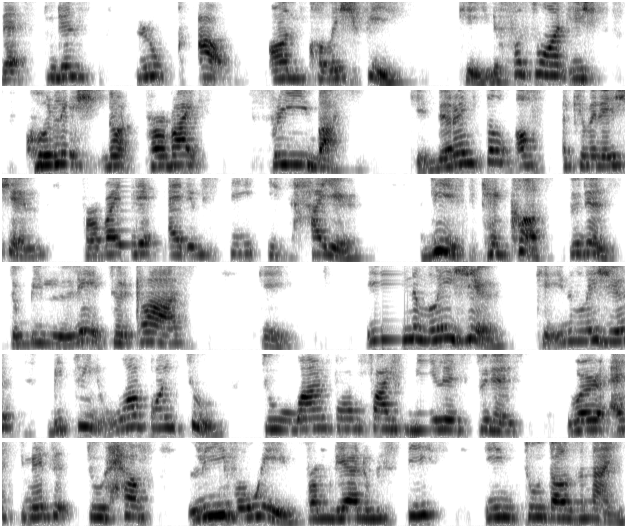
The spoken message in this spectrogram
that students look out on college fees. Okay, the first one is college not provides free bus. Okay, the rental of accommodation provided at university is higher. This can cause students to be late to the class. Okay, in Malaysia, okay, in Malaysia, between 1.2 to 1.5 million students were estimated to have lived away from their universities in 2009.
